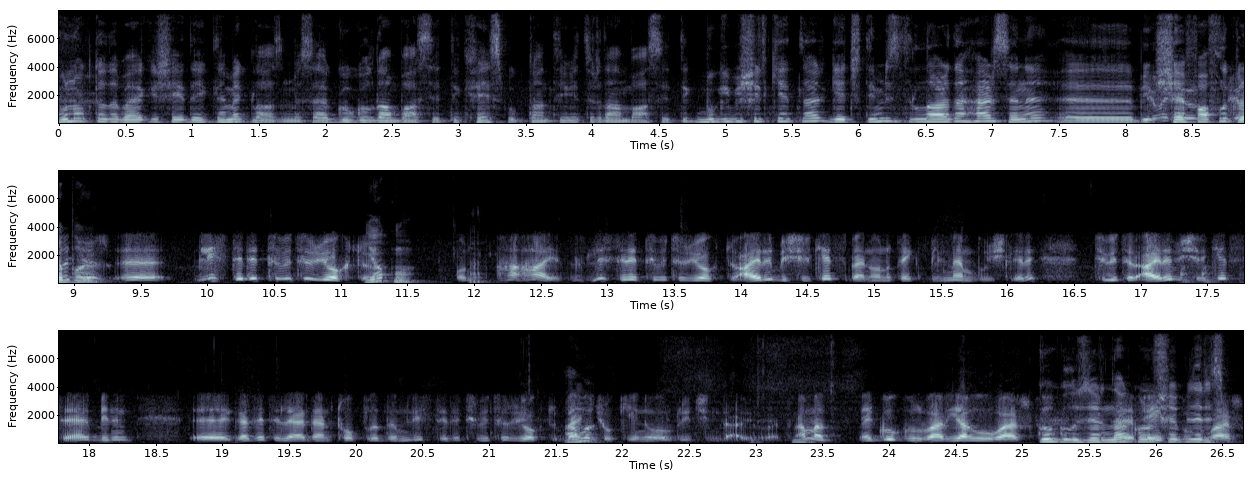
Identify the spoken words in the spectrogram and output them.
bu noktada belki şeyi de eklemek lazım. Mesela Google'dan bahsettik, Facebook'tan, Twitter'dan bahsettik. Bu gibi şirketler geçtiğimiz yıllarda her sene e, bir Twitter, şeffaflık Twitter, raporu. E, listede Twitter yoktu. Yok mu? Onu, ha, hayır, listede Twitter yoktu. Ayrı bir şirket, ben onu pek bilmem bu işleri. Twitter ayrı bir şirketse eğer benim e, gazetelerden topladığım listede Twitter yoktu. Ama, Belki çok yeni olduğu için daha vardı. Ama e, Google var, Yahoo var. Google üzerinden e, konuşabiliriz. Var.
